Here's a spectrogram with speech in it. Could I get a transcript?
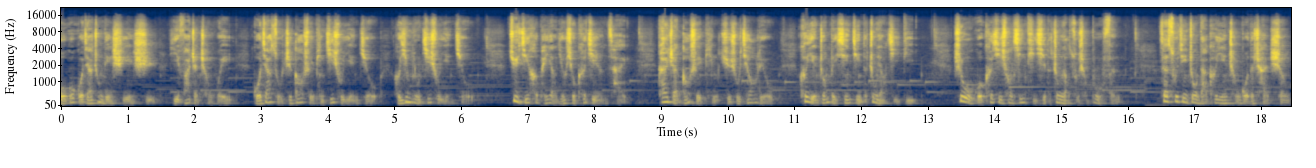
我国国家重点实验室已发展成为国家组织高水平基础研究和应用基础研究，聚集和培养优秀科技人才，开展高水平学术交流、科研装备先进的重要基地，是我国科技创新体系的重要组成部分，在促进重大科研成果的产生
